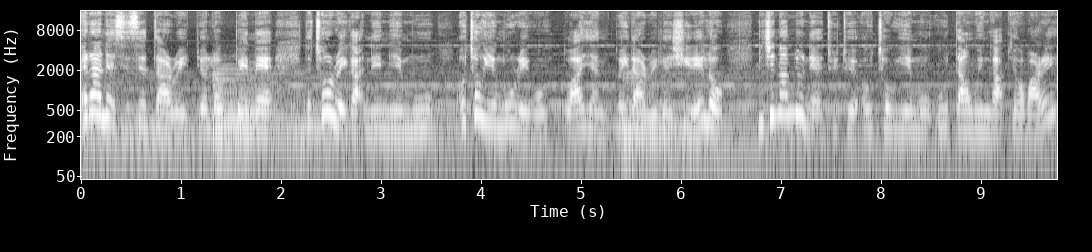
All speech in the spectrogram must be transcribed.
အဲ့ဒါနဲ့စစ်စစ်တာတွေပြုတ်လုပ်ပေမဲ့တချို့တွေကနေမြင်မှုအုပ်ချုပ်ရေးမှုတွေကိုတွားရန်တွေ့တာတွေလည်းရှိတယ်လို့မြချနာမြို့နယ်အထွေထွေအုပ်ချုပ်ရေးမှုဦးတောင်းဝင်းကပြောပါတယ်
